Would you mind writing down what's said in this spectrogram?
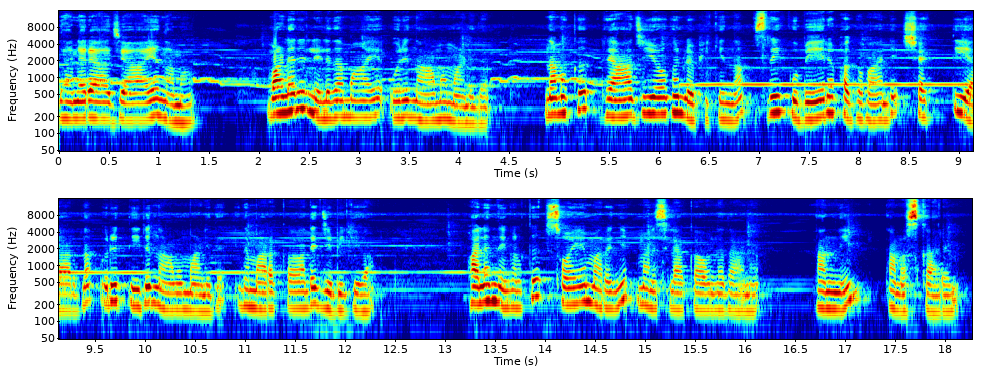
ധനരാജായ നമ. വളരെ ലളിതമായ ഒരു നാമമാണിത്. നമുക്ക് രാജയോഗം ലഭിക്കുന്ന ശ്രീ കുബേര ഭഗവാന്റെ ശക്തിയാർന്ന ഒരു തിരുനാമമാണിത്. ഇത് മറക്കാതെ ജപിക്കുക. ഫലം നിങ്ങൾക്ക് സ്വയം അറിഞ്ഞ് മനസ്സിലാക്കാവുന്നതാണ്. നന്ദി നമസ്കാരം.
